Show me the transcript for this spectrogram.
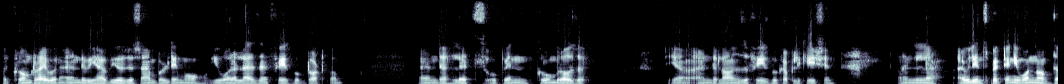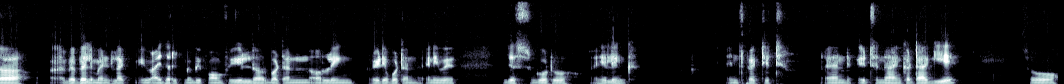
for chrome driver. And we have used a sample demo url as a facebook.com and uh, let's open chrome browser. Yeah and launch the facebook application. And uh, I will inspect any one of the uh, web element like either it may be form field or button or link radio button anyway just go to any link inspect it and it's in the anchor tag a. So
